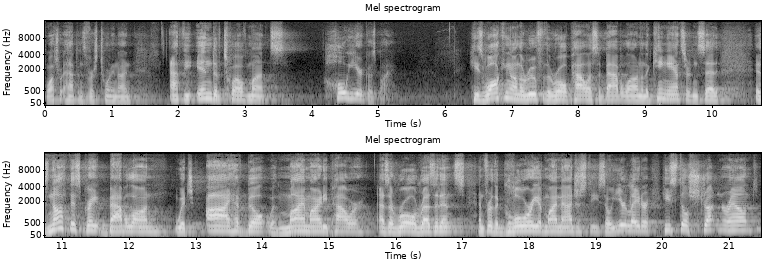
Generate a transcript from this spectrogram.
Watch what happens, verse 29. At the end of 12 months, a whole year goes by. He's walking on the roof of the royal palace of Babylon, and the king answered and said, Is not this great Babylon, which I have built with my mighty power as a royal residence and for the glory of my majesty? So a year later, he's still strutting around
